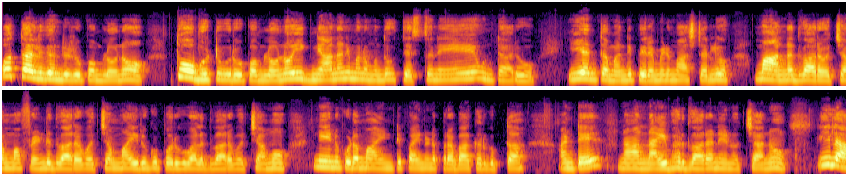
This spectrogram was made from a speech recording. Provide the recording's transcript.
ఓ తల్లిదండ్రి రూపంలోనో తోబుట్టువు రూపంలోనో ఈ జ్ఞానాన్ని మన ముందుకు తెస్తూనే ఉంటారు. ఎంతమంది పిరమిడ్ మాస్టర్లు మా అన్న ద్వారా వచ్చాం మా ఫ్రెండ్ ద్వారా వచ్చాం మా ఇరుగు పొరుగు వాళ్ళ ద్వారా వచ్చాము నేను కూడా మా ఇంటి పైన ప్రభాకర్ గుప్తా అంటే నా నైబర్ ద్వారా నేను వచ్చాను. ఇలా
